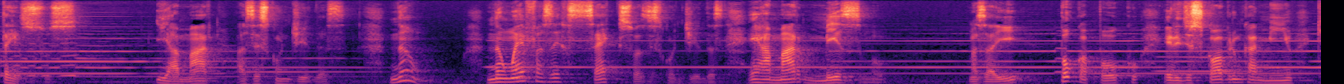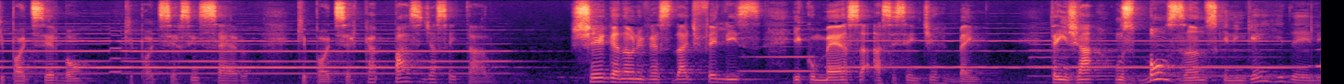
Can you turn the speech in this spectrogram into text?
tensos e amar às escondidas. Não, não é fazer sexo às escondidas, é amar mesmo. Mas aí, pouco a pouco, ele descobre um caminho que pode ser bom, que pode ser sincero, que pode ser capaz de aceitá-lo. Chega na universidade feliz e começa a se sentir bem. Tem já uns bons anos que ninguém ri dele,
